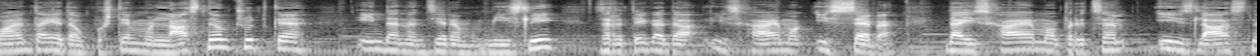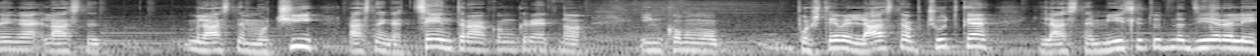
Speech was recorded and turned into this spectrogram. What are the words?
Poanta je, da upoštevamo lastne občutke in da nadziramo misli, zaradi tega, da izhajamo iz sebe, da izhajamo predvsem iz lastnega, lastne, lastne moči, lastnega centra, konkretno. In ko bomo upoštevali lastne občutke, lastne misli tudi nadzirali,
